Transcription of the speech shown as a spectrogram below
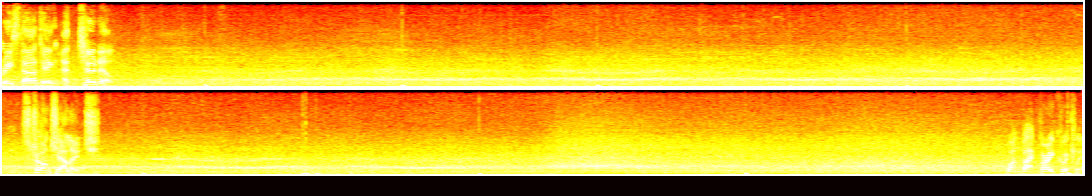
Restarting at 2-0. Strong challenge. One back very quickly.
